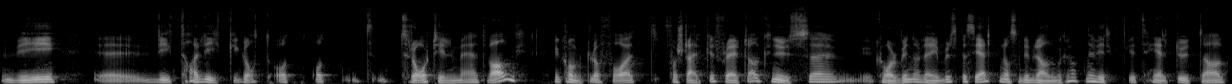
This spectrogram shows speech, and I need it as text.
Vi, eh, vi tar like godt og, og trår til med et valg. Vi kommer til å få et forsterket flertall, knuse Corbyn og Labour spesielt, men også Liberaldemokratene virket helt ute av,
